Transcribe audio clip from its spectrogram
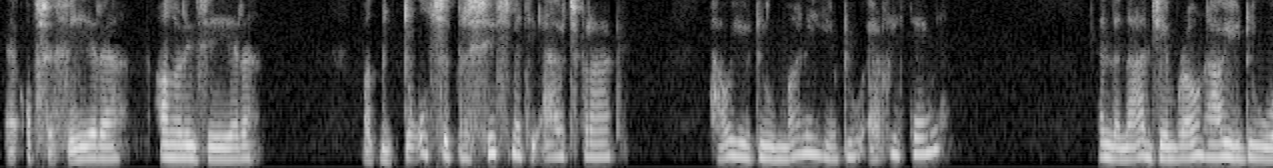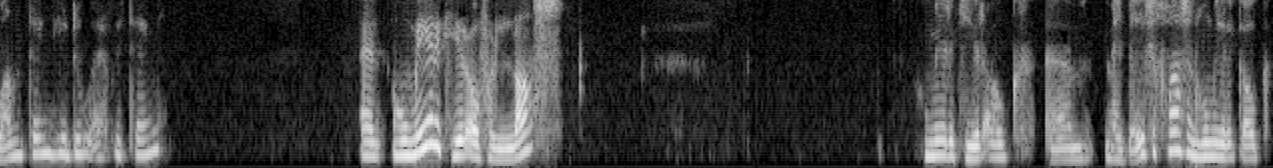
eh, observeren, analyseren. Wat bedoelt ze precies met die uitspraak? How you do money, you do everything. En daarna Jim Rohn, how you do one thing, you do everything. En hoe meer ik hierover las, hoe meer ik hier ook um, mee bezig was en hoe meer ik ook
